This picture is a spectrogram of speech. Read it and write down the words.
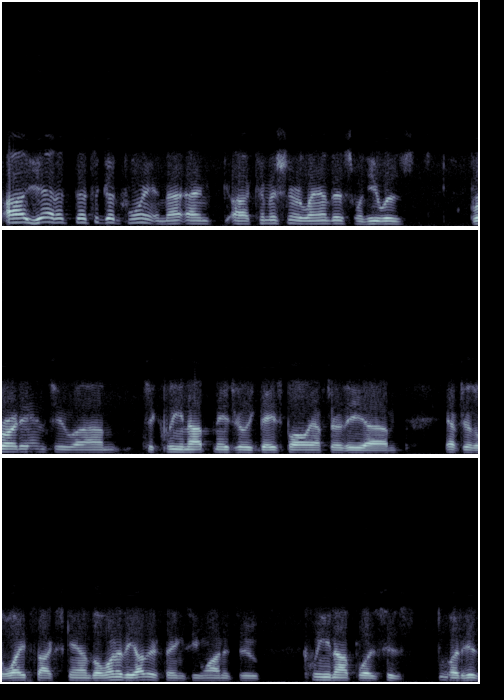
Uh, yeah, that, that's a good point. And that and uh, Commissioner Landis, when he was brought in to um, to clean up Major League Baseball after the um, after the White Sox scandal, one of the other things he wanted to clean up was his what his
